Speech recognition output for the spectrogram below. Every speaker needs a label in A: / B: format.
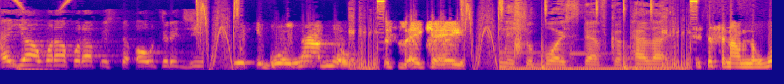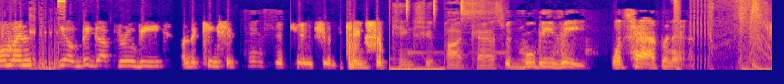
A: Hey yo, what up, what up? It's the O to the G.
B: With your boy Nabio. This is AKA.
A: It's your boy Steph Capella.
C: It's the phenomenal woman. Yo, big up Ruby on the Kingship.
A: Kingship,
B: Kingship. Kingship.
A: Kingship podcast with Ruby V. What's happening?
